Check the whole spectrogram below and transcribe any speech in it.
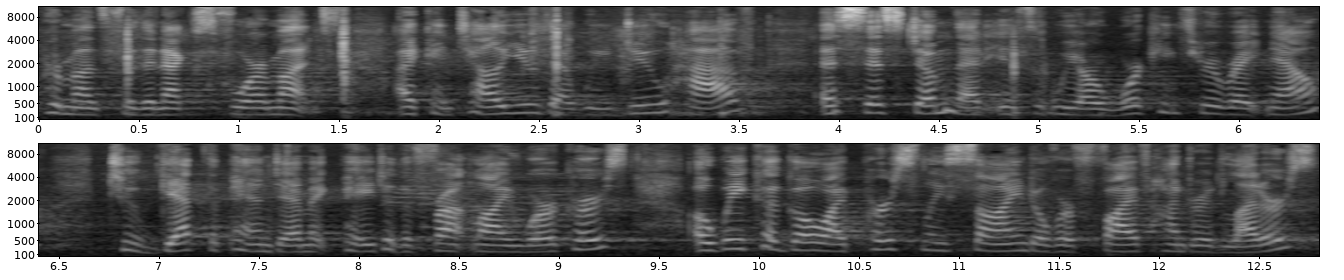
per month for the next four months. I can tell you that we do have a system that is that we are working through right now to get the pandemic pay to the frontline workers. A week ago, I personally signed over 500 letters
